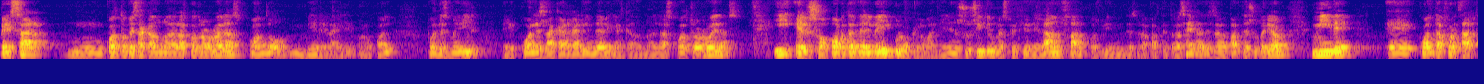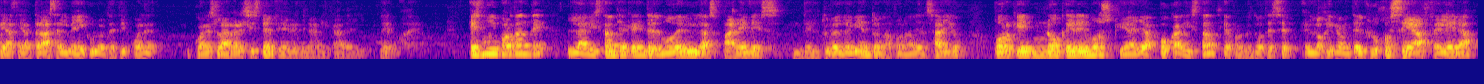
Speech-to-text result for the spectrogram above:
pesar mm, cuánto pesa cada una de las cuatro ruedas cuando viene el aire, con lo cual puedes medir eh, cuál es la carga aerodinámica en cada una de las cuatro ruedas, y el soporte del vehículo que lo mantiene en su sitio, una especie de lanza, pues bien desde la parte trasera, desde la parte superior, mide eh, cuánta fuerza hace hacia atrás el vehículo, es decir, cuál es, la resistencia aerodinámica del, del, modelo. Es muy importante la distancia que hay entre el modelo y las paredes del túnel de viento en la zona de ensayo, porque no queremos que haya poca distancia, porque entonces, eh, lógicamente, el flujo se acelera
